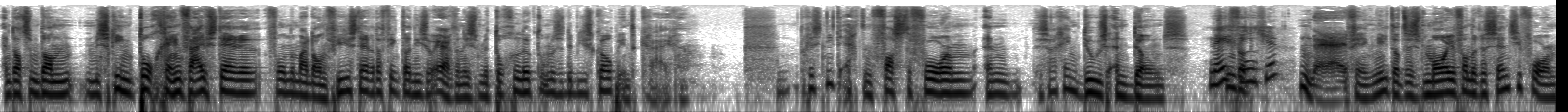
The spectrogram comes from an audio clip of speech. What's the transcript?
En dat ze hem dan misschien toch geen vijf sterren vonden, maar dan vier sterren, dat vind ik dan niet zo erg. Dan is het me toch gelukt om ze de bioscoop in te krijgen. Er is niet echt een vaste vorm en er zijn geen do's en don'ts. Nee, Misschien vind je? Nee, vind ik niet. Dat is het mooie van de recensievorm.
